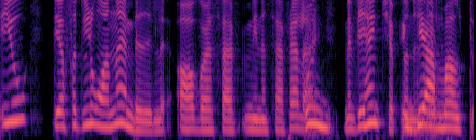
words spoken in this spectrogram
jo, vi har fått låna en bil av våra svär, mina svärföräldrar. Men vi har inte köpt någon ny bil. Gammalt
